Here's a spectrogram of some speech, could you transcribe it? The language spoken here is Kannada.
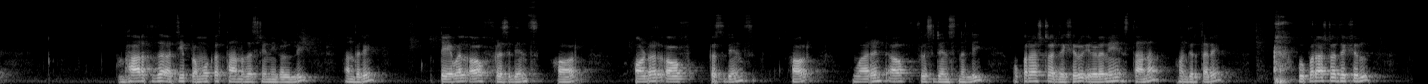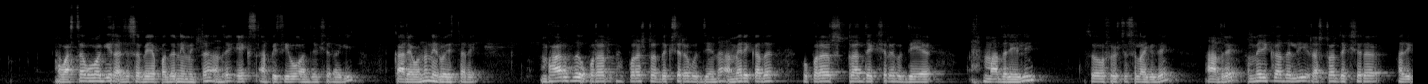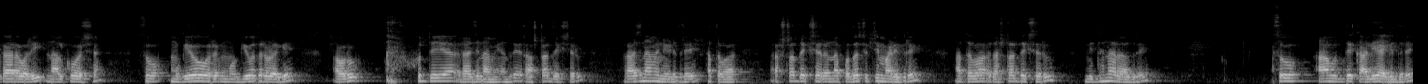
ಭಾರತದ ಅತಿ ಪ್ರಮುಖ ಸ್ಥಾನದ ಶ್ರೇಣಿಗಳಲ್ಲಿ ಅಂದರೆ table of precedence or order of precedence or warrant of ಪ್ರೆಸಿಡೆನ್ಸ್ನಲ್ಲಿ ಉಪರಾಷ್ಟ್ರಾಧ್ಯಕ್ಷರು ಎರಡನೇ ಸ್ಥಾನ ಹೊಂದಿರ್ತಾರೆ. ಉಪರಾಷ್ಟ್ರಾಧ್ಯಕ್ಷರು ವಾಸ್ತವವಾಗಿ ರಾಜ್ಯಸಭೆಯ ಪದನಿಮಿತ್ತ ಅಂದರೆ ಎಕ್ಸ್ ಅಪಿಸಿಒ ಅಧ್ಯಕ್ಷರಾಗಿ ಕಾರ್ಯವನ್ನು ನಿರ್ವಹಿಸ್ತಾರೆ. ಭಾರತದ ಉಪರಾ, ಉಪರಾಷ್ಟ್ರಾಧ್ಯಕ್ಷರ ಹುದ್ದೆಯನ್ನು ಅಮೆರಿಕದ ಉಪರಾಷ್ಟ್ರಾಧ್ಯಕ್ಷರ ಹುದ್ದೆಯ ಮಾದರಿಯಲ್ಲಿ ಸೊ, ಸೃಷ್ಟಿಸಲಾಗಿದೆ. ಆದರೆ ಅಮೆರಿಕಾದಲ್ಲಿ ರಾಷ್ಟ್ರಾಧ್ಯಕ್ಷರ ಅಧಿಕಾರಾವಧಿ ನಾಲ್ಕು ವರ್ಷ, ಸೊ, ಮುಗಿಯುವವರೆ ಮುಗಿಯೋದರೊಳಗೆ ಅವರು ಹುದ್ದೆಯ ರಾಜೀನಾಮೆ, ಅಂದರೆ ರಾಷ್ಟ್ರಾಧ್ಯಕ್ಷರು ರಾಜೀನಾಮೆ ನೀಡಿದರೆ ಅಥವಾ ರಾಷ್ಟ್ರಾಧ್ಯಕ್ಷರನ್ನು ಪದಚ್ಯುತಿ ಮಾಡಿದರೆ ಅಥವಾ ರಾಷ್ಟ್ರಾಧ್ಯಕ್ಷರು ನಿಧನರಾದರೆ, ಸೊ, ಆ ಹುದ್ದೆ ಖಾಲಿಯಾಗಿದ್ದರೆ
